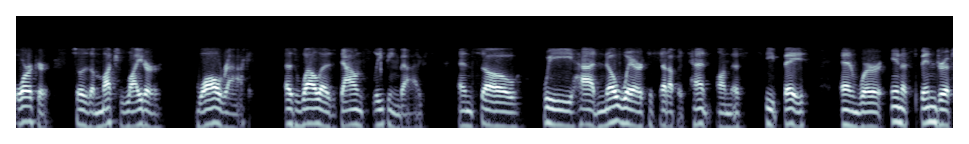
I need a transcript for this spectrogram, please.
Foraker. So there's a much lighter wall rack as well as down sleeping bags. And so we had nowhere to set up a tent on this steep face. And we're in a spindrift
